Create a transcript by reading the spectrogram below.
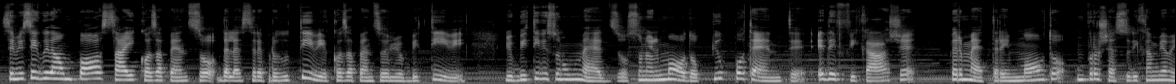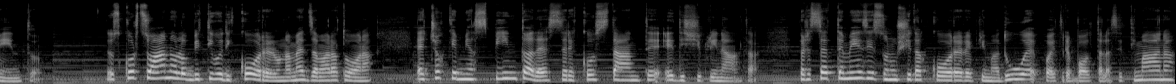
Se mi segui da un po' sai cosa penso dell'essere produttivi e cosa penso degli obiettivi. Gli obiettivi sono un mezzo, sono il modo più potente ed efficace per mettere in moto un processo di cambiamento. Lo scorso anno l'obiettivo di correre una mezza maratona è ciò che mi ha spinto ad essere costante e disciplinata. Per sette mesi sono uscita a correre prima due, poi tre volte alla settimana,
